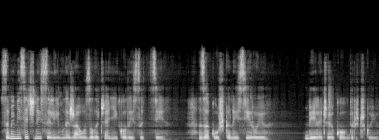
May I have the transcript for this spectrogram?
Семимісячний селім лежав у золоченій колисоці, закушканий сірою білячою ковдрочкою.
